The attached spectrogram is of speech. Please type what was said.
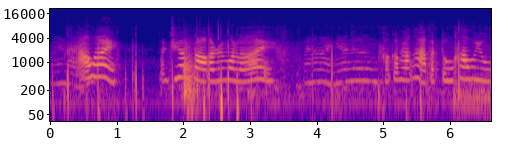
ไปไหนเอาเฮ้ย มันเชื่อมต่อกันไปหมดเลย ไปทางไหนเนี่ยหนึ่งเขากำลังหาประตูเข้าอยู่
